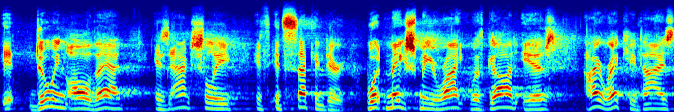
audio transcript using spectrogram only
it, doing all that is actually it's, it's secondary. What makes me right with God is I recognize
